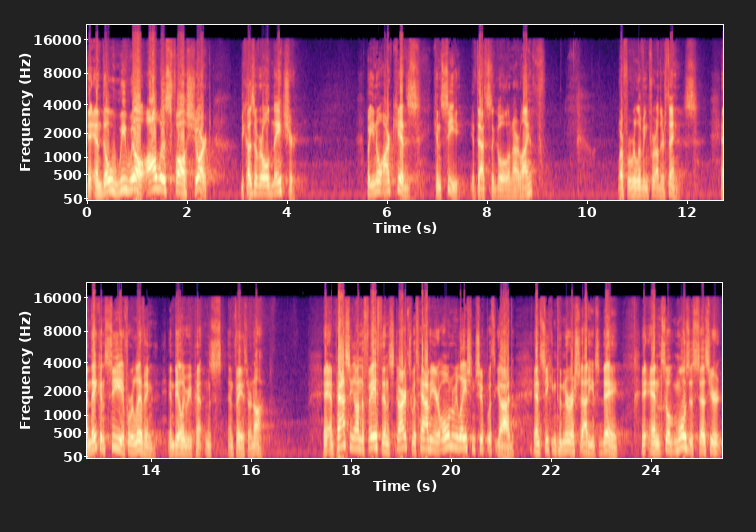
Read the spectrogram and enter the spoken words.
And though we will always fall short because of our old nature, but you know, our kids can see if that's the goal in our life or if we're living for other things. And they can see if we're living in daily repentance and faith or not. And passing on the faith then starts with having your own relationship with God and seeking to nourish that each day. And so Moses says here,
